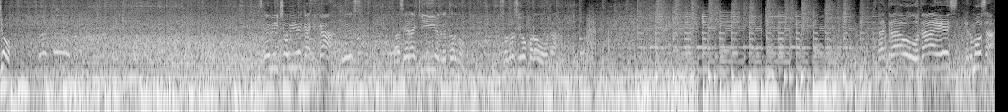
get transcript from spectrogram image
¡Suerte! Es que Micho vive en Cajicá, entonces va a ser aquí el retorno. Nosotros íbamos para Bogotá. La entrada a Bogotá es hermosa.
